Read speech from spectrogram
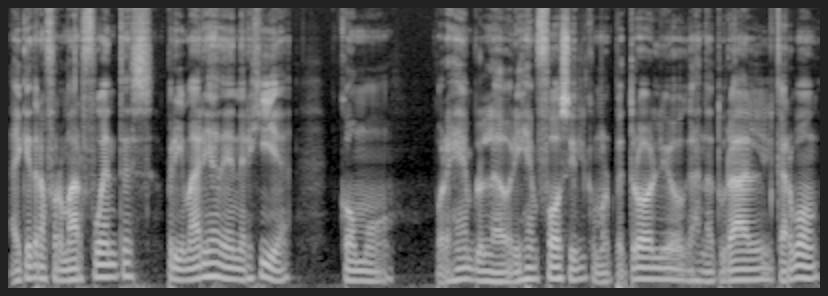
hay que transformar fuentes primarias de energía como, por ejemplo, la de origen fósil como el petróleo, gas natural, carbón,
